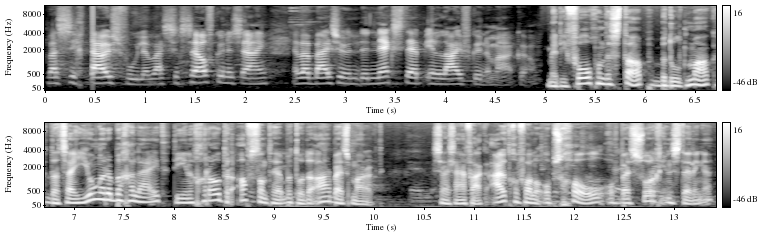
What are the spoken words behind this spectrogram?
waar ze zich thuis voelen, waar ze zichzelf kunnen zijn en waarbij ze de next step in life kunnen maken. Met die volgende stap bedoelt MAC dat zij jongeren begeleidt die een grotere afstand hebben tot de arbeidsmarkt. Zij zijn vaak uitgevallen op school of bij zorginstellingen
